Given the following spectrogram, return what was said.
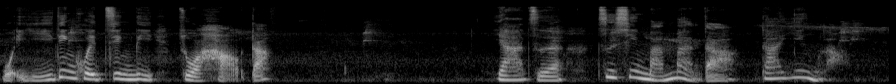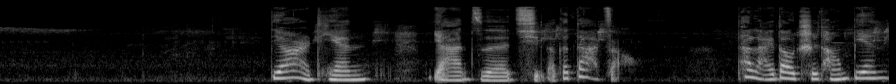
我一定会尽力做好的。”鸭子自信满满的。答应了。第二天，鸭子起了个大早，它来到池塘边，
